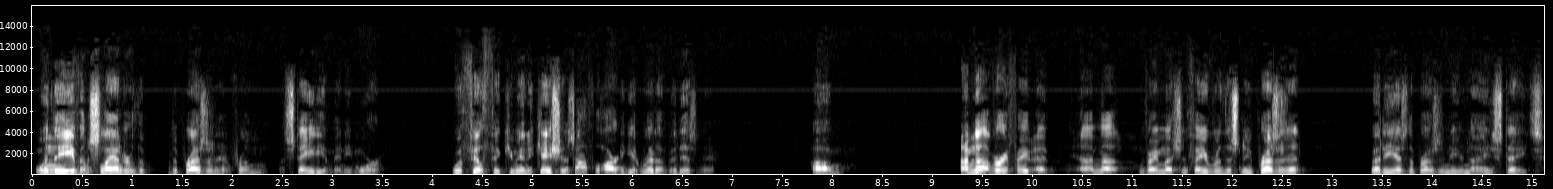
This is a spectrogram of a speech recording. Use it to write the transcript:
when they even slander the, the president from a stadium anymore with filthy communication, it's awful hard to get rid of it, isn't it? Um, I'm not very fa- I'm not very much in favor of this new president, but he is the president of the United States.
